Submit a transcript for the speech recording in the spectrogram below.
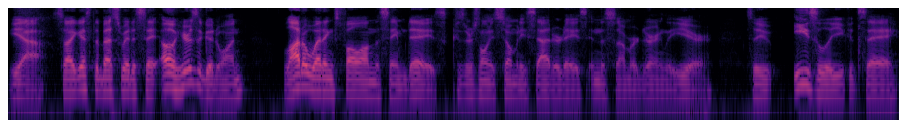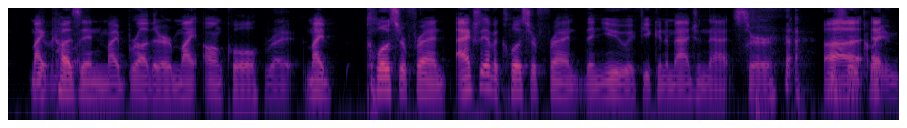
yeah. So I guess the best way to say, oh, here's a good one. A lot of weddings fall on the same days because there's only so many Saturdays in the summer during the year. So you, easily you could say my cousin, my brother, my uncle, Right. my closer friend. I actually have a closer friend than you, if you can imagine that, sir. Uh, and,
